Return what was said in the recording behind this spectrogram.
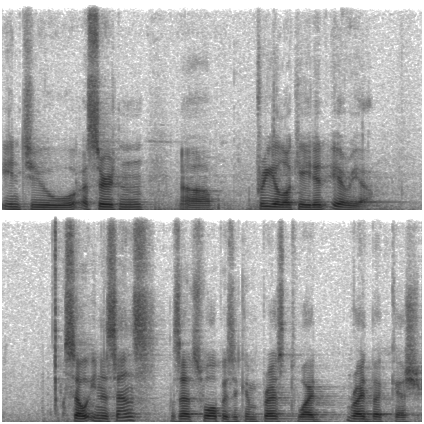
into a certain uh, pre-allocated area. So in a sense, ZSwap is a compressed write-back cache.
